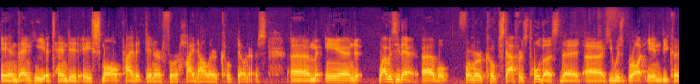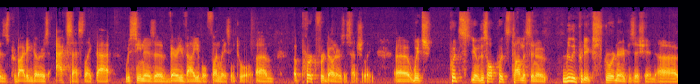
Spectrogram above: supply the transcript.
And then he attended a small private dinner for high dollar Koch donors. Um, and why was he there? Uh, well, former Koch staffers told us that uh, he was brought in because providing donors access like that was seen as a very valuable fundraising tool. Um, a perk for donors, essentially, uh, which puts you know this all puts Thomas in a really pretty extraordinary position uh,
